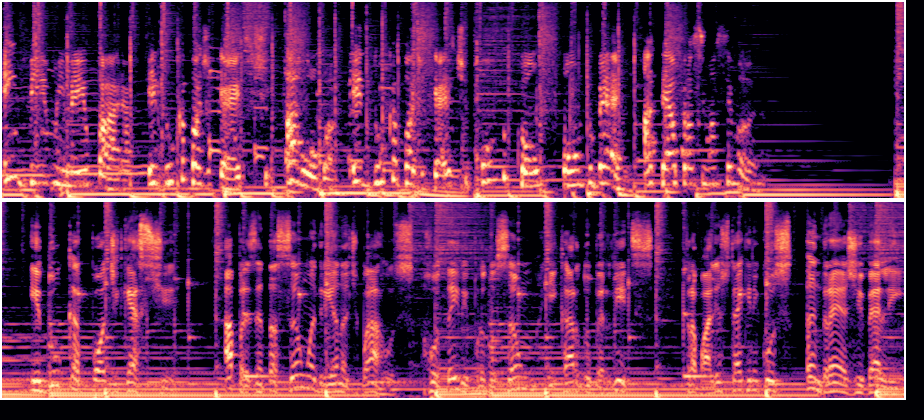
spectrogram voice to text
Envie um e-mail para educapodcast@educapodcast.com.br. Até a próxima semana. Educa Podcast. Apresentação Adriana de Barros. Roteiro e produção Ricardo Berlitz. Trabalhos técnicos André Gibelli.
